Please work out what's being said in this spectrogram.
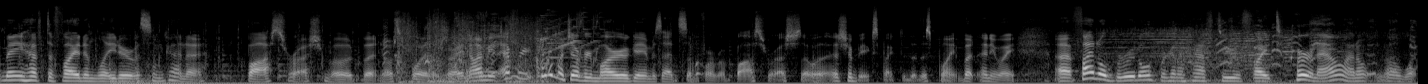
may have to fight him later with some kind of boss rush mode, but no spoilers, right? Now, I mean, every pretty much every Mario game has had some form of boss rush, so it should be expected at this point. But anyway, uh, Final Broodal, we're gonna have to fight her now. I don't know what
